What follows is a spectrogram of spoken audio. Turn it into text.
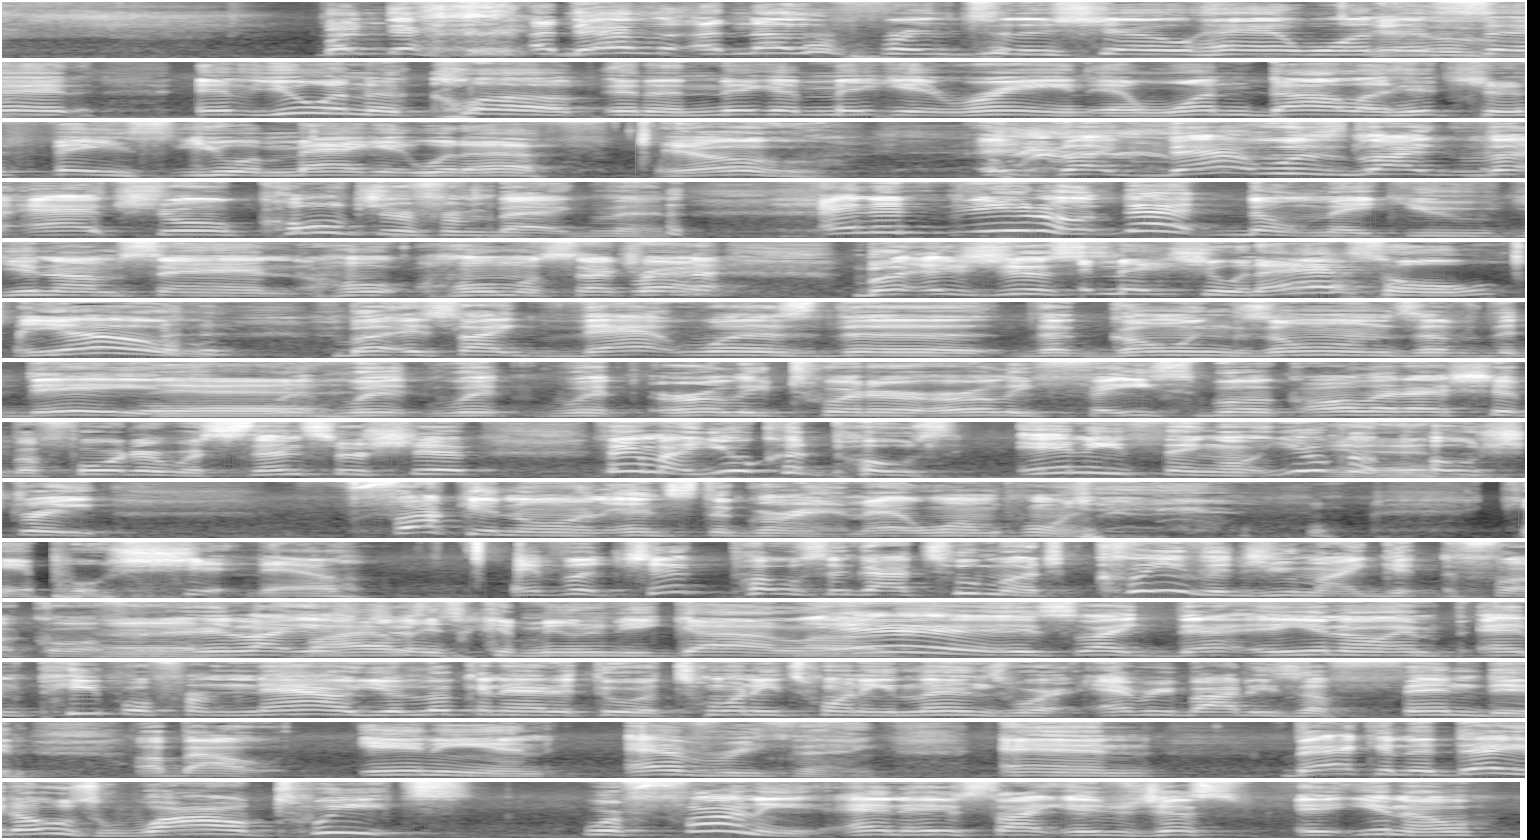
but that, Another another friend to the show had one that Ew. said, "If you in a club and a nigga make it rain and one dollar hits your face, you a maggot with F." Yo, it's like that was like the actual culture from back then, and it, you know that don't make you, you know, what I'm saying ho- homosexual, Right. but it's just It makes you an asshole. yo. But it's like that was the the goings ons of the day Yeah. with, with with with early Twitter, early Facebook, all of that shit. Before there was censorship, think about it, you could post anything on, you could Yeah. post straight fucking on Instagram at one point. Can't post shit now. If a chick posts and got too much cleavage, you might get the fuck off of there. Like it's Violates just, community guidelines. Yeah, it's like that, you know, and, and people from now, you're looking at it through a 2020 lens where everybody's offended about any and everything. And back in the day, those wild tweets were funny. And it's like, it was just, it, you know,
